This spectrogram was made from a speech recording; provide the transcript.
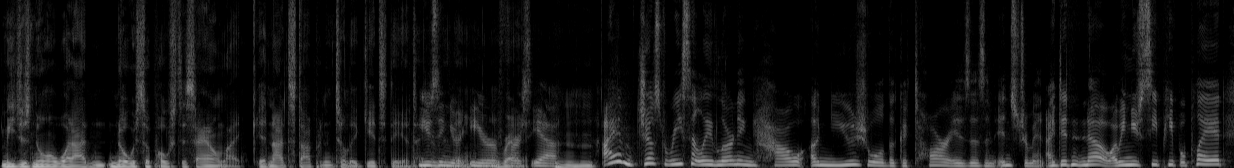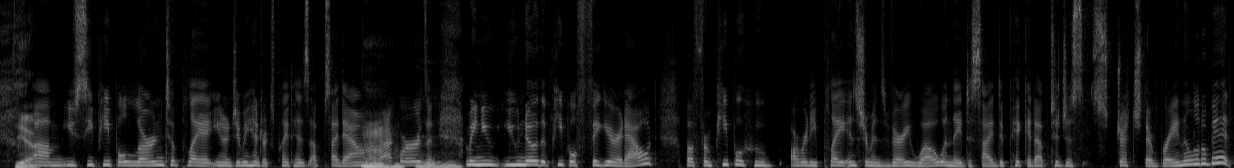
me just knowing what I know is supposed to sound like, and not stopping until it gets there. type of using your ear Right. first. Yeah. Mm-hmm. I am just recently learning how unusual the guitar is as an instrument. I didn't know. I mean, you see people play it. Yeah. Um, you see people learn to play it. You know, Jimi Hendrix played his upside down Mm-hmm. or backwards. And I mean, you you know that people figure it out. But from people who already play instruments very well, when they decide to pick it up to just stretch their brain a little bit,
